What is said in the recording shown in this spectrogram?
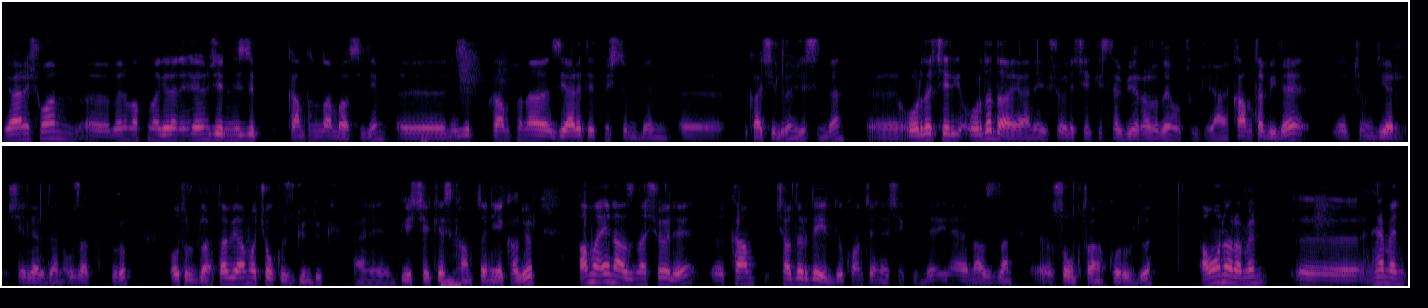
yani şu an e, benim aklıma gelen en önce Nizip kampından bahsedeyim. E, Nizip kampına ziyaret etmiştim ben e, birkaç yıl öncesinden. E, orada Çer orada da yani şöyle Çerkesler bir arada oturdu. Yani kampta bile e, tüm diğer şeylerden uzak durup oturdular. Tabii ama çok üzgündük. Yani bir Çerkes kampta niye kalıyor? Ama en azından şöyle e, kamp çadır değildi, konteyner şeklinde. Yine en azından e, soğuktan korurdu. Ama ona rağmen e, hemen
